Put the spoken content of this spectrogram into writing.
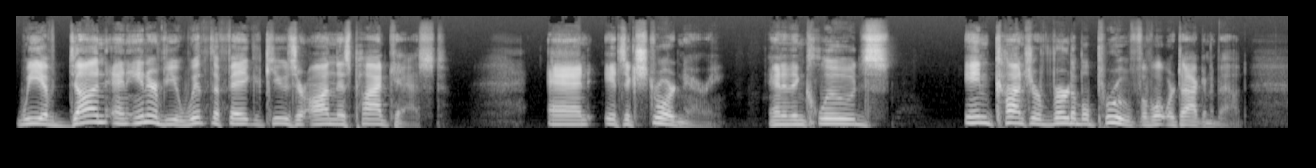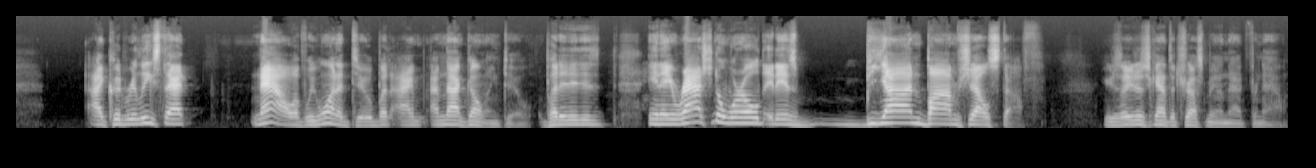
we have done an interview with the fake accuser on this podcast, and it's extraordinary. And it includes incontrovertible proof of what we're talking about. I could release that now if we wanted to, but I'm I'm not going to. But it is in a rational world, it is beyond bombshell stuff. You're just gonna have to trust me on that for now.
